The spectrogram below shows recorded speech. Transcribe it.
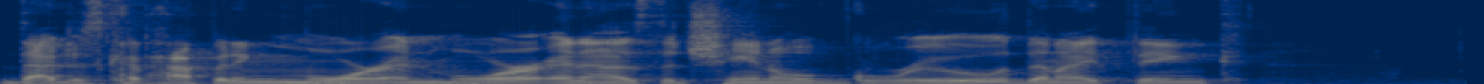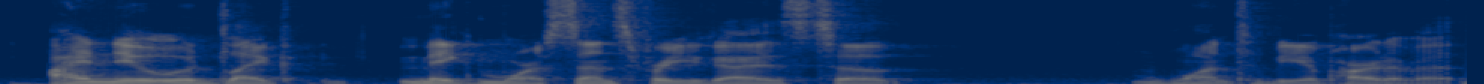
that just kept happening more and more. And as the channel grew, then I think I knew it would like make more sense for you guys to want to be a part of it.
